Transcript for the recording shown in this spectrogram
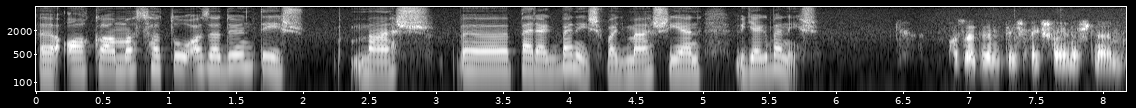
Alkalmazható az a döntés más perekben is, vagy más ilyen ügyekben is? Az a döntés még sajnos nem,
